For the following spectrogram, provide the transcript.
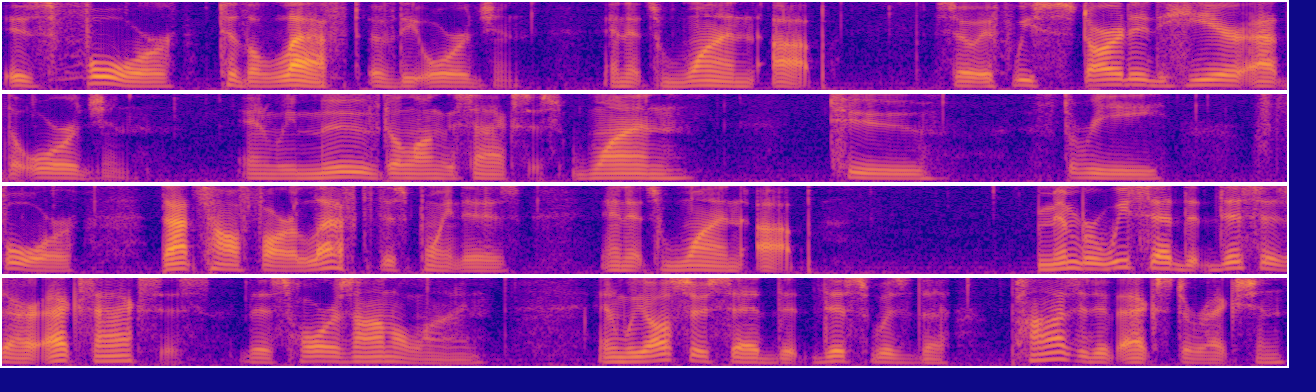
is 4 to the left of the origin, and it's 1 up. So if we started here at the origin, and we moved along this axis, 1, 2, 3, 4, that's how far left this point is, and it's 1 up. Remember, we said that this is our x-axis, this horizontal line, and we also said that this was the positive x direction,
